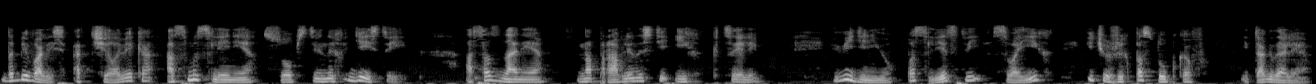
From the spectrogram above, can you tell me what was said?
добивались от человека осмысления собственных действий, осознания направленности их к цели, видению последствий своих и чужих поступков и так далее.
